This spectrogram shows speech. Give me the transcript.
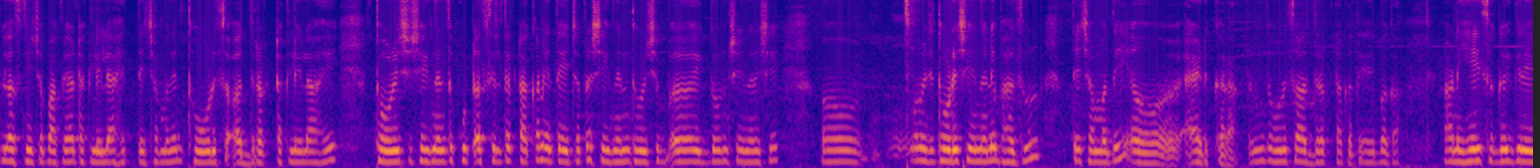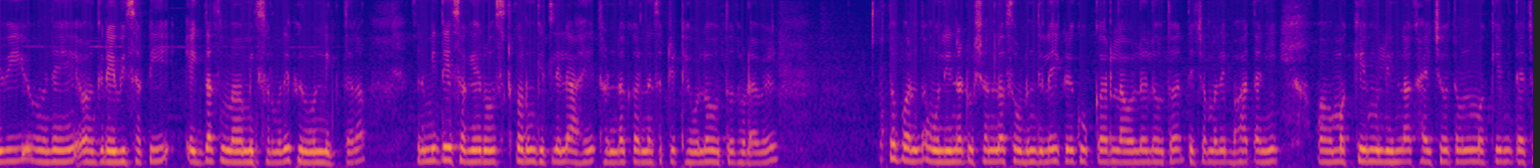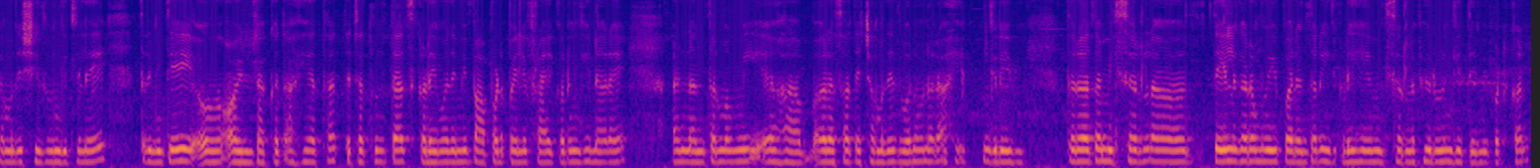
लसणीच्या पाकळ्या टाकलेल्या आहेत. त्याच्यामध्ये थोडंसं अद्रक टाकलेलं आहे. थोडेसे शेंगदाण्याचं कूट असेल तर टाका नाही तर याच्यातच शेंगदाणे थोडेसे एक दोन शेंगदाण्याचे म्हणजे थोडे शेंगदाणे भाजून त्याच्यामध्ये ॲड करा. आणि थोडंसं अद्रक टाकत आहे. बघा. आणि हे सगळे ग्रेव्ही म्हणजे ग्रेव्हीसाठी एकदाच म मिक्सरमध्ये फिरवून निघतं ना. तर मी ते सगळे रोस्ट करून घेतलेले आहे. थंड करण्यासाठी ठेवलं होतं थोडा वेळ. तोपर्यंत मुलींना ट्युशनला सोडून दिलं. इकडे कुकर लावलेलं होतं. त्याच्यामध्ये भात आणि मक्के मुलींना खायचे होते. म्हणून मक्के मी त्याच्यामध्ये शिजवून घेतलेले आहे. तर मी ते ऑइल टाकत आहे आता. त्याच्यातून त्याच कढईमध्ये मी पापड पहिले फ्राय करून घेणार आहे. आणि नंतर मग मी हा रसा त्याच्यामध्येच बनवणार आहे. ग्रेव्ही तर आता मिक्सरला तेल गरम होईपर्यंत इकडे हे मिक्सरला फिरवून घेते मी पटकन.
